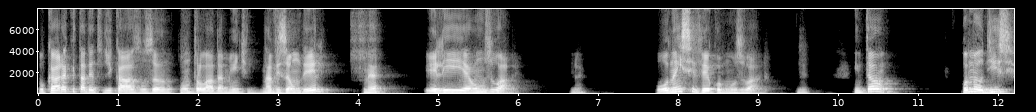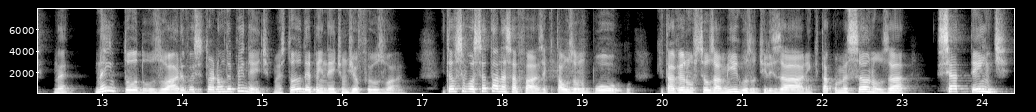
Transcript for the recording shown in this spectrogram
O cara que está dentro de casa usando controladamente, na visão dele, né? Ele é um usuário, né? Ou nem se vê como usuário. Né? Então, como eu disse, né? Nem todo usuário vai se tornar um dependente, mas todo dependente um dia foi usuário. Então, se você está nessa fase que está usando pouco, que está vendo seus amigos utilizarem, que está começando a usar, se atente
